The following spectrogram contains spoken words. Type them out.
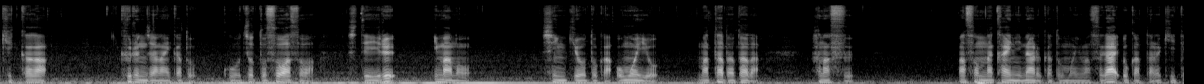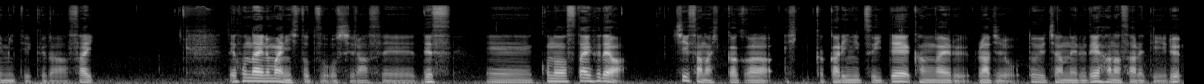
結果が来るんじゃないかとこうちょっとそわそわしている今の心境とか思いを、まあ、ただただ話す、まあ、そんな回になるかと思いますがよかったら聞いてみてください。で本題の前に一つお知らせです。えー、このスタイフでは小さな引っかか引っかかりについて考えるラジオというチャンネルで話されている、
